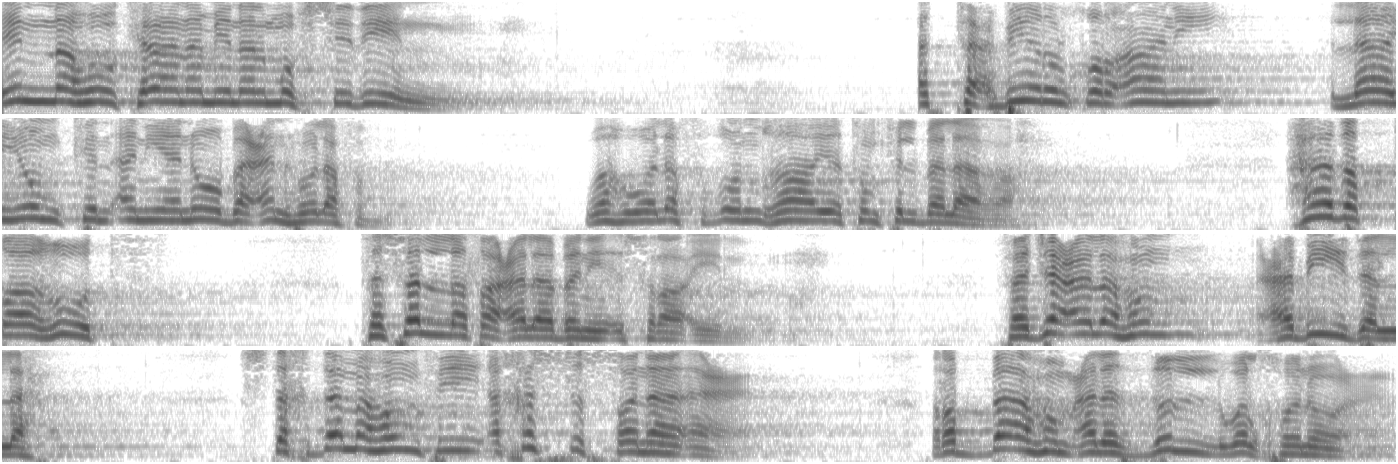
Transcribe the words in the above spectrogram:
إنه كان من المفسدين. التعبير القرآني لا يمكن أن ينوب عنه لفظ. وهو لفظ غاية في البلاغة. هذا الطاغوت تسلط على بني إسرائيل فجعلهم عبيدا له استخدمهم في أخس الصنائع رباهم على الذل والخنوع.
